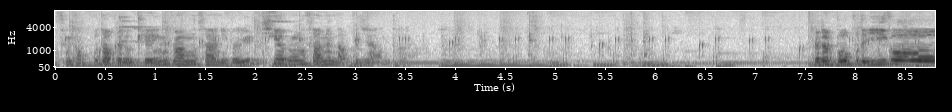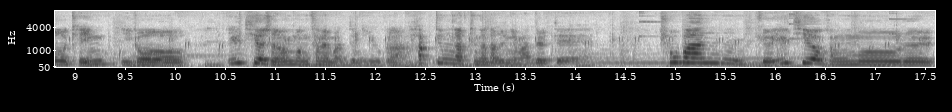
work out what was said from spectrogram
어 생각보다 그래도 개인 광산 이거 1티어 광산은 나쁘지 않다. 그래도 무엇보다 이거 개인 이거 1티어 전용 광산을 만든 이유가 합금 같은 거 나중에 만들 때 초반 그 1티어 광물을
